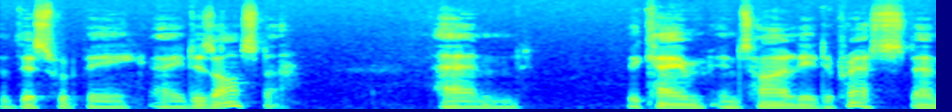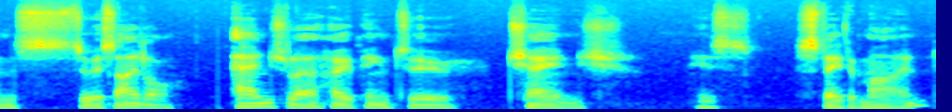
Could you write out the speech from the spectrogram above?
that this would be a disaster, and became entirely depressed and suicidal Angela, hoping to change his state of mind,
